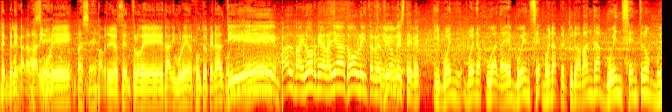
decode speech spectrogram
Dembélé Buen para pase, Dani Muré. pase. Va a venir el centro de Dani Muré al punto de penalti. En palma enorme a la doble intervención Sí. de Esteve. Y buen, buena jugada, ¿eh? buen, buena apertura a banda, buen centro, muy...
